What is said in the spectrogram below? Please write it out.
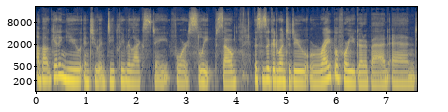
about getting you into a deeply relaxed state for sleep. So, this is a good one to do right before you go to bed and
